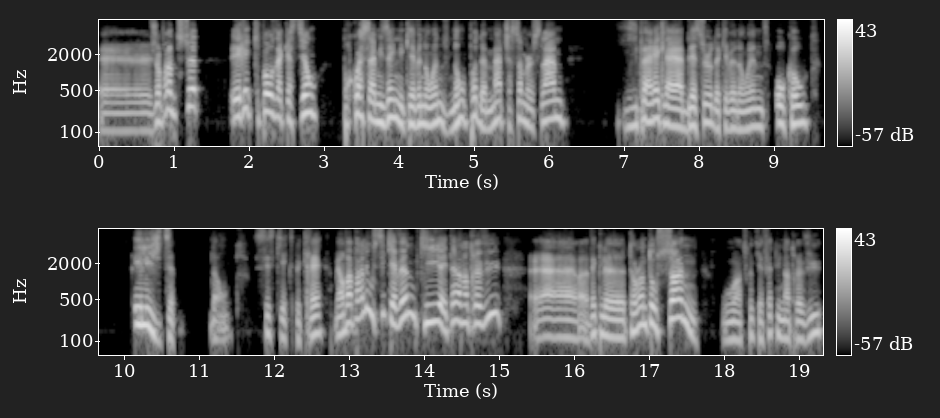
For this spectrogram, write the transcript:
je vais prendre tout de suite Eric qui pose la question pourquoi Sami et Kevin Owens n'ont pas de match à SummerSlam? Il paraît que la blessure de Kevin Owens aux côtes est légitime. Donc, c'est ce qui expliquerait. Mais on va parler aussi, Kevin, qui a été en entrevue euh, avec le Toronto Sun, ou en tout cas qui a fait une entrevue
